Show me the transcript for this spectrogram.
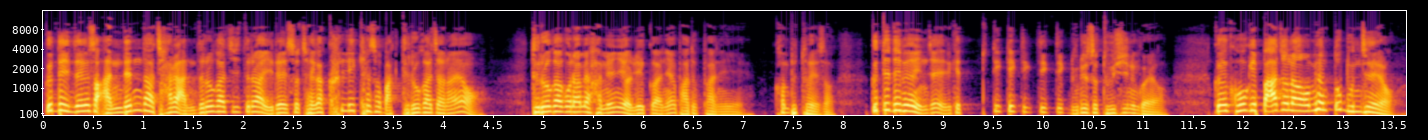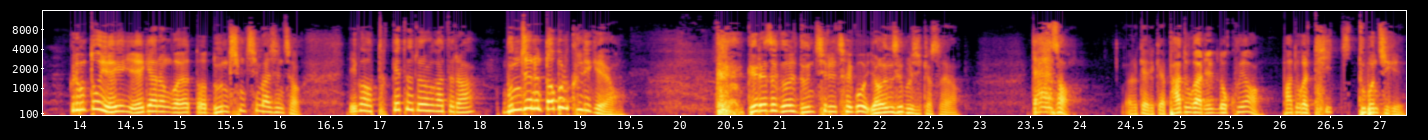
근데 이제 그래서 안 된다, 잘 안 들어가지더라 이래서 제가 클릭해서 막 들어가잖아요. 들어가고 나면 화면이 열릴 거 아니에요, 바둑판이. 컴퓨터에서. 그때 되면 이제 이렇게 띡띡띡띡띡 누려서 두시는 거예요. 그 거기 빠져나오면 또 문제예요. 그럼 또 얘기, 얘기 하는 거예요. 또 눈 침침하신 척. 이거 어떻게 들어가더라? 문제는 더블 클릭이에요. 그래서 그걸 눈치를 채고 연습을 시켰어요. 계속 이렇게 이렇게 바둑알을 놓고요. 바둑알 티 두 번 치기.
